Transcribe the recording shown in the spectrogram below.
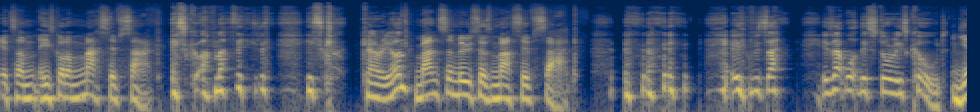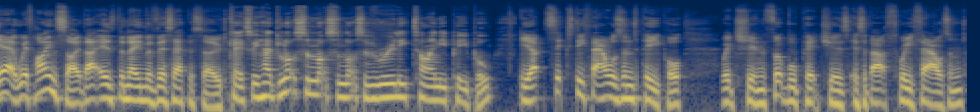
It's um he's got a massive sack. It's got a massive. It's got, carry on. Mansa Musa's massive sack. Was that? Is that what this story's called? Yeah, with hindsight, that is the name of this episode. Okay, so he had lots and lots and lots of really tiny people. Yep, 60,000 people, which in football pitches is about 3,000.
